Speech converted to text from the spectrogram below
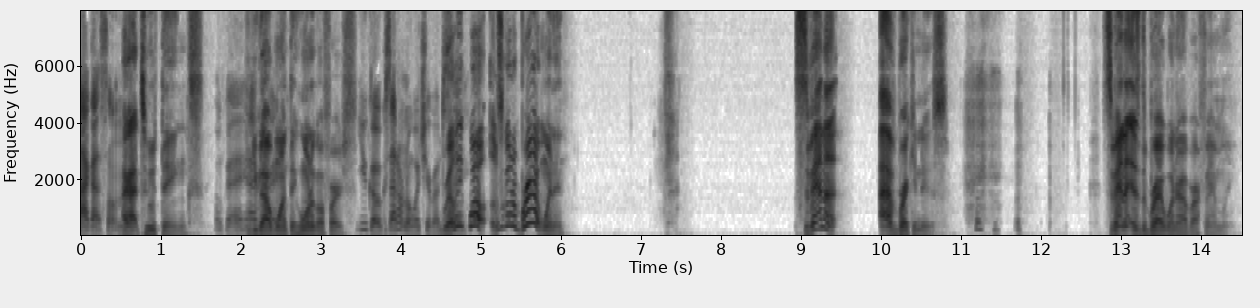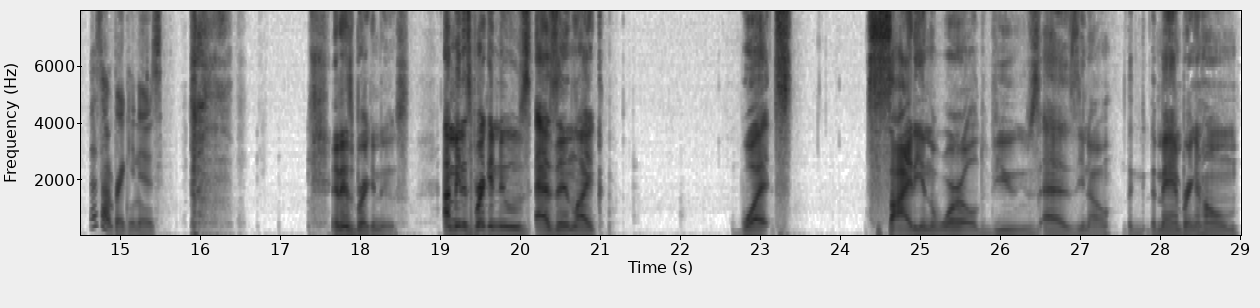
I got something. I got two things. okay. You got alright. one thing. Who want to go first? You go because I don't know what you're about to Really? say. Well, let's go to breadwinning. Savannah, I have breaking news. Savannah is the breadwinner of our family. That's not breaking news. It is breaking news. I mean, it's breaking news as in like what society in the world views as you know the the man bringing home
